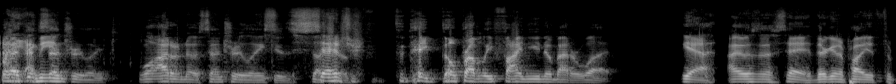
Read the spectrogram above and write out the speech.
But I, I, think I mean, CenturyLink. Well, I don't know. CenturyLink is such Century- a. They they'll probably fine you no matter what. yeah, I was gonna say they're gonna probably th-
